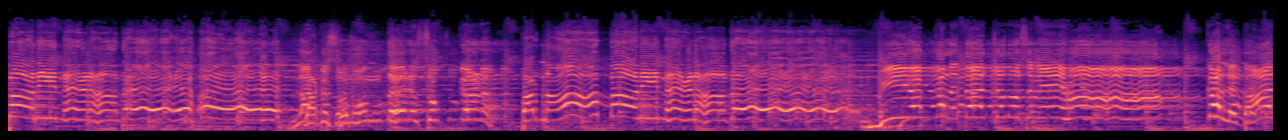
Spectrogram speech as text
ਪਾਣੀ ਨੈਣਾ ਦੇ ਹਾਏ। ਲੱਖ ਸਮੁੰਦਰ ਸੁੱਕਣ ਪਰ ਨਾ ਪਾਣੀ ਨੈਣਾ ਦੇ ਵੀਰਾ ਕਲਦਾ ਜਦੋਂ ਸਨੇਹਾ ਕਲਦਾ ਜਦੋਂ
